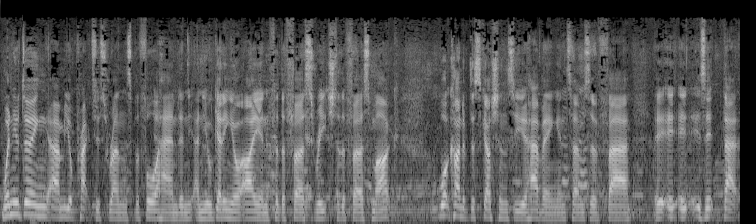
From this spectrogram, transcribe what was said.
When you're doing um, your practice runs beforehand and, and you're getting your eye in for the first reach to the first mark, what kind of discussions are you having in terms of uh, is it that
